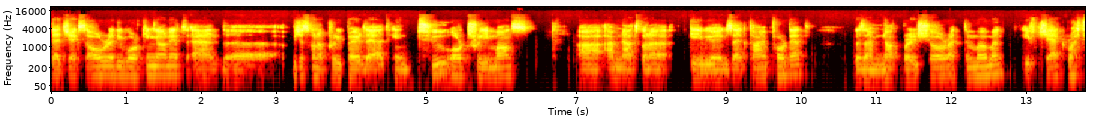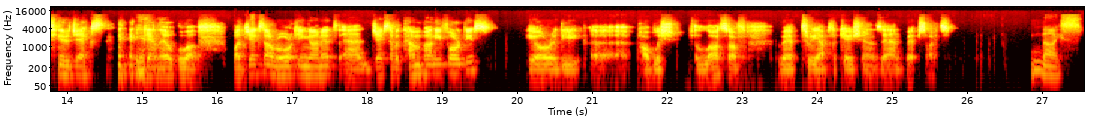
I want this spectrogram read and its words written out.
that jack's already working on it. And uh, we're just gonna prepare that in two or three months uh, i'm not gonna give you exact time for that because i'm not very sure at the moment if jack right here jack's can help a lot but jacks are working on it and jacks have a company for this he already uh, published lots of Web3 applications and websites. Nice.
